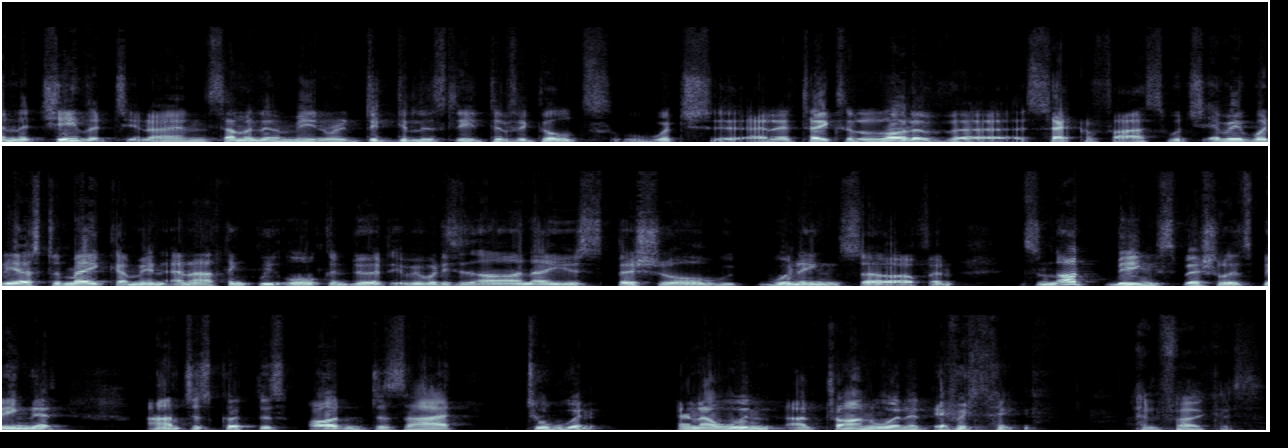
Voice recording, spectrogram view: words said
and achieve it. You know, and some of them have been ridiculously difficult, which uh, and it takes a lot of uh, sacrifice, which everybody has to make. I mean, and I think we all can do it. Everybody says, "Oh no, you're special, winning so often." It's not being special. It's being that I've just got this ardent desire to win, and I win. I try and win at everything. And focus.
